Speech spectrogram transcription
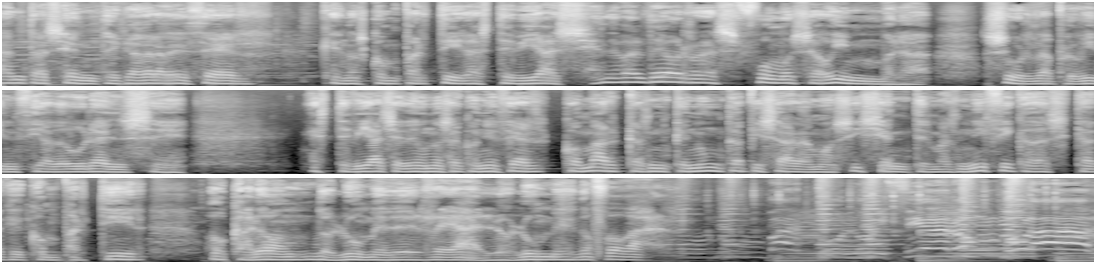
tanta xente que agradecer que nos compartira este viaxe. De Valdeorras fomos ao Imbra, sur da provincia de Ourense. Este viaxe deunos a coñecer comarcas que nunca pisáramos e xente magníficas que a que compartir o carón do lume de real, o lume do fogar. Barco lo hicieron volar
